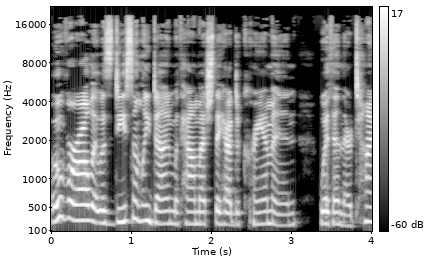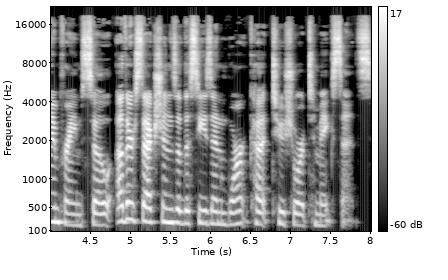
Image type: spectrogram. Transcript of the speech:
Overall, it was decently done with how much they had to cram in within their time frame, so other sections of the season weren't cut too short to make sense.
